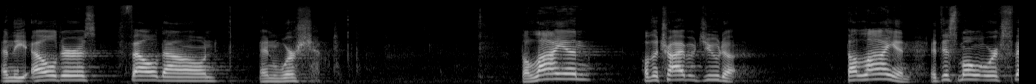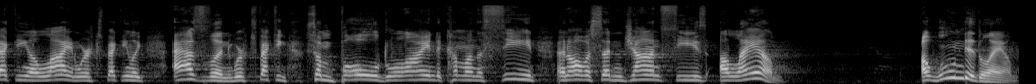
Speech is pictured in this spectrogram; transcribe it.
And the elders fell down and worshiped the lion of the tribe of Judah. The lion. At this moment, we're expecting a lion. We're expecting like Aslan. We're expecting some bold lion to come on the scene. And all of a sudden, John sees a lamb, a wounded lamb,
